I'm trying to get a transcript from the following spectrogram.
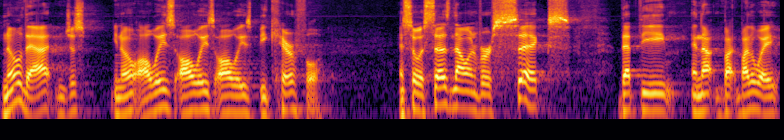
know that and just, you know, always, always, always be careful. And so it says now in verse 6 that the, and that, by, by the way,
